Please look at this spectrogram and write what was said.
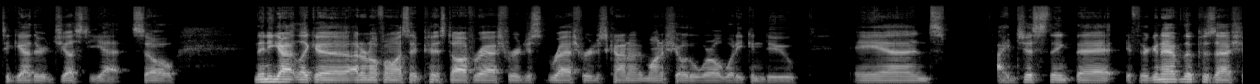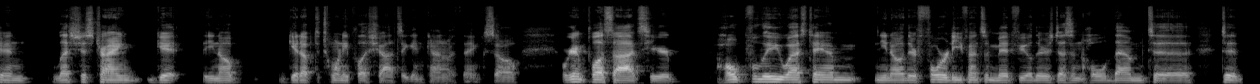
together just yet. So then you got like a, I don't know if I want to say pissed off Rashford, just Rashford just kind of want to show the world what he can do. And I just think that if they're going to have the possession, let's just try and get, you know, get up to 20 plus shots again, kind of a thing. So we're getting plus odds here. Hopefully West Ham, you know, their four defensive midfielders doesn't hold them to to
